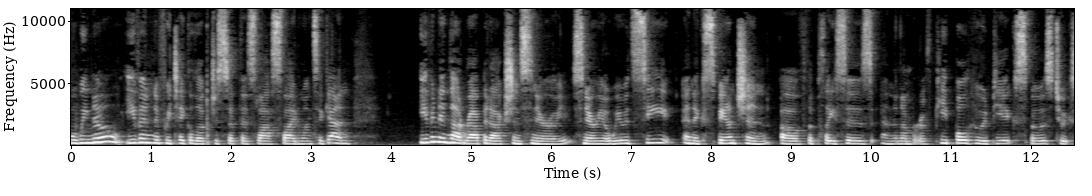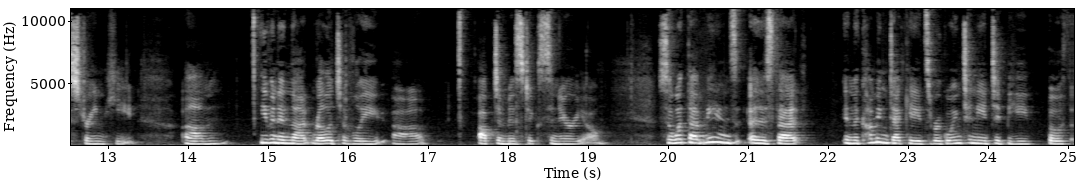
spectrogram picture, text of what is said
Well, we know even if we take a look just at this last slide once again, even in that rapid action scenario, scenario, we would see an expansion of the places and the number of people who would be exposed to extreme heat. Um, even in that relatively uh, optimistic scenario. So, what that means is that in the coming decades, we're going to need to be both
